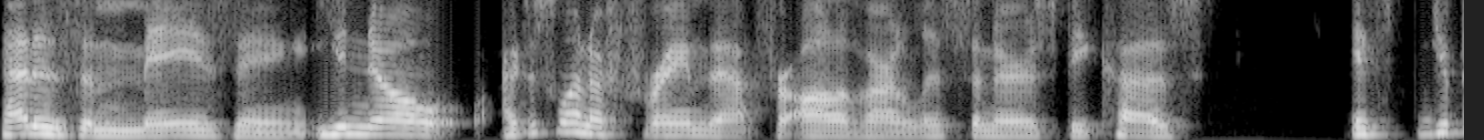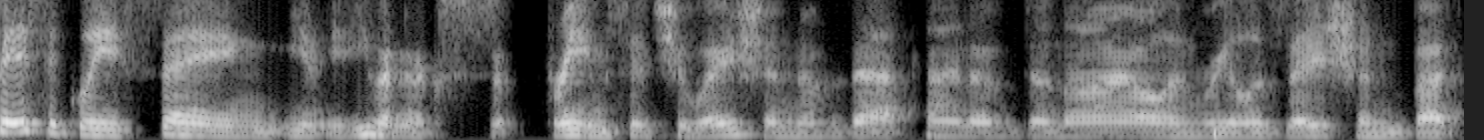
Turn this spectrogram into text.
That is amazing. You know, I just want to frame that for all of our listeners because it's you're basically saying you even an extreme situation of that kind of denial and realization but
